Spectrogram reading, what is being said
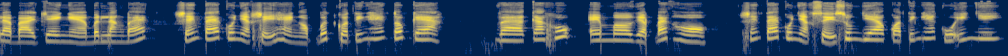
là bài Tre ngà bên lăng bác, sáng tác của nhạc sĩ Hà Ngọc Bích qua tiếng hát tốt ca. Và ca khúc Em mơ gặp bác Hồ, sáng tác của nhạc sĩ Xuân Giao qua tiếng hát của Yến Nhi.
